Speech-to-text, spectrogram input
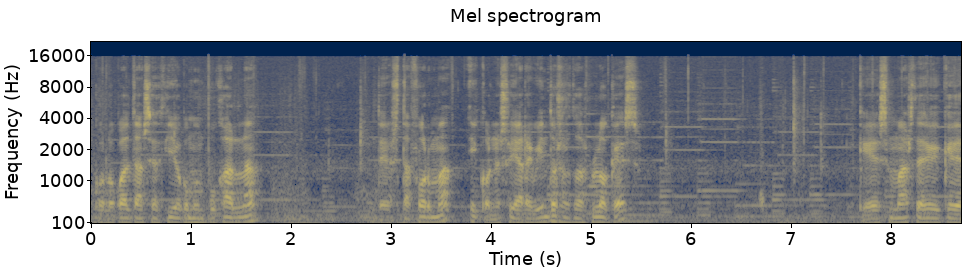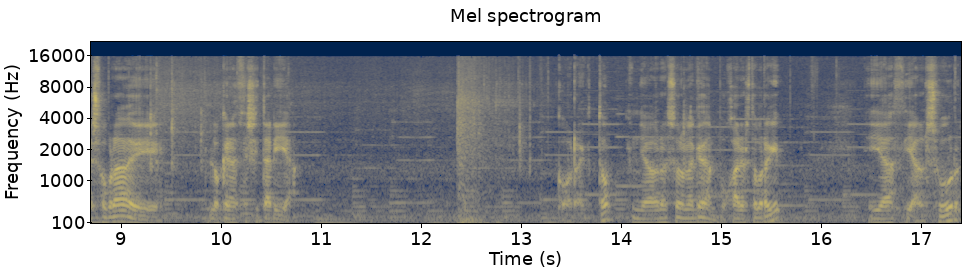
Con lo cual tan sencillo como empujarla de esta forma y con eso ya reviento esos dos bloques. Que es más de que de sobra de lo que necesitaría. Y ahora solo me queda empujar esto por aquí y hacia el sur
